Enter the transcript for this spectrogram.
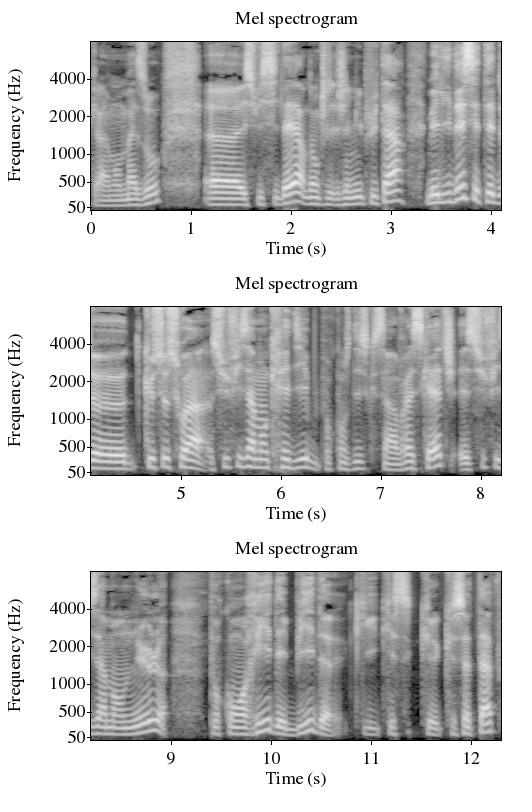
carrément maso euh, et suicidaire. Donc j'ai mis plus tard. Mais l'idée, c'était de que ce soit suffisamment crédible pour qu'on se dise que c'est un vrai sketch et suffisamment nul pour qu'on rie des bides qui, qui que, que se tape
